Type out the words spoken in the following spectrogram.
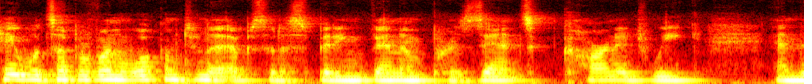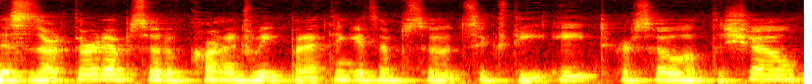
Hey, what's up, everyone? Welcome to another episode of Spitting Venom Presents Carnage Week. And this is our third episode of Carnage Week, but I think it's episode 68 or so of the show.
